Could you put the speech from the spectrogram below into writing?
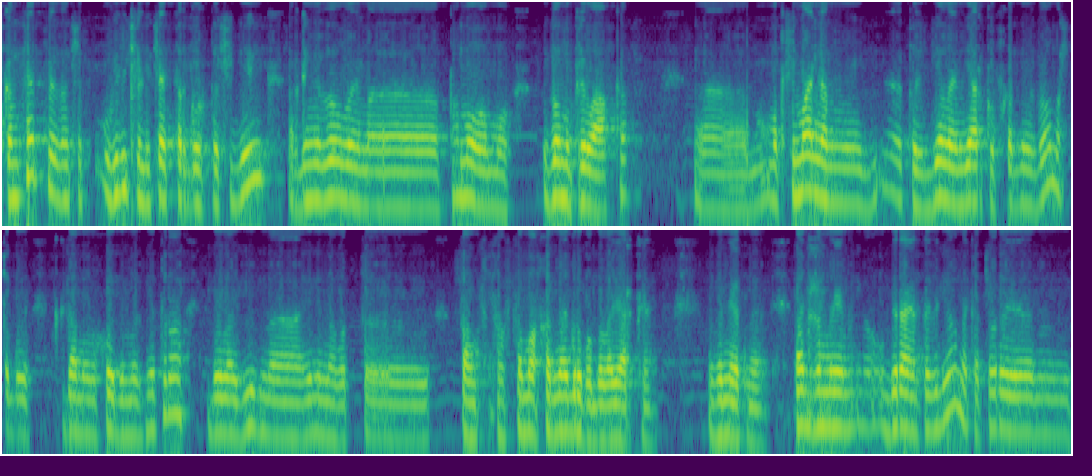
Концепция, значит, увеличили часть торговых площадей, организовываем э, по-новому зону прилавков, э, максимально то есть делаем яркую входную зону, чтобы когда мы выходим из метро, было видно именно вот э, сам, сама входная группа была яркая, заметная. Также мы убираем павильоны, которые,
